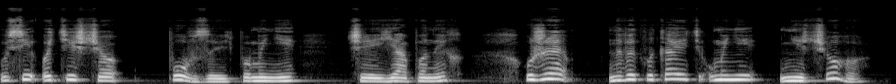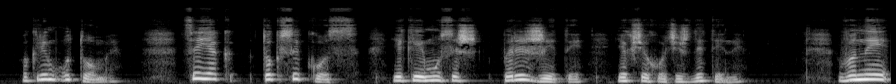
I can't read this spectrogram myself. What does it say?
усі оті, що повзають по мені, чи я по них, уже не викликають у мені нічого, окрім утоми. Це як токсикоз, який мусиш пережити, якщо хочеш дитини. Вони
